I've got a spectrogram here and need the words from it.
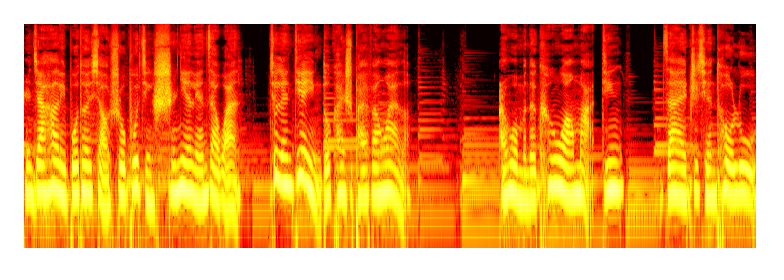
人家哈利波特小说不仅十年连载完，就连电影都开始拍番外了。而我们的坑王马丁，在之前透露。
